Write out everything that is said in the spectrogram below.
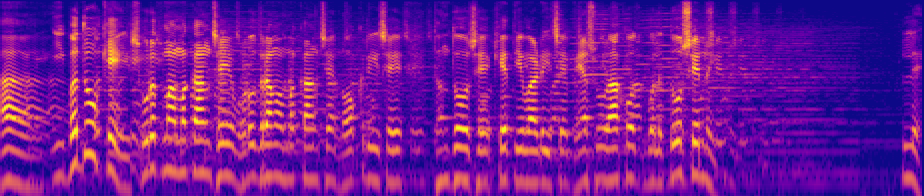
હા એ બધું કે સુરતમાં મકાન છે, વડોદરામાં મકાન છે, નોકરી છે, ધંધો છે, ખેતીવાડી છે, ભેંસું રાખો બોલે દોષે નહીં. લે.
